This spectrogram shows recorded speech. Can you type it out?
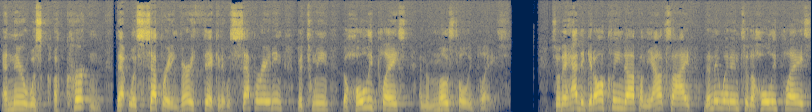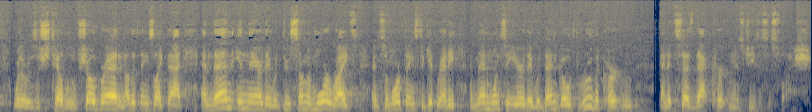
and there was a curtain that was separating, very thick, and it was separating between the holy place and the most holy place. So they had to get all cleaned up on the outside. Then they went into the holy place where there was a table of showbread and other things like that. And then in there they would do some more rites and some more things to get ready. And then once a year they would then go through the curtain, and it says that curtain is Jesus' flesh.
